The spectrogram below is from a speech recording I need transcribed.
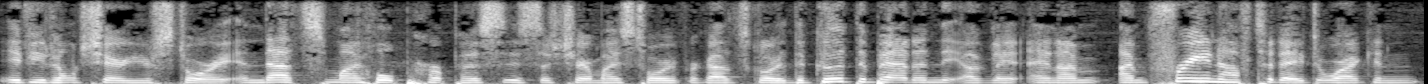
if you don't share your story? And that's my whole purpose is to share my story for God's glory, the good, the bad, and the ugly. And I'm I'm free enough today to where I can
